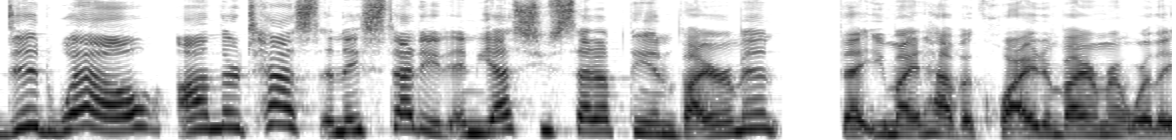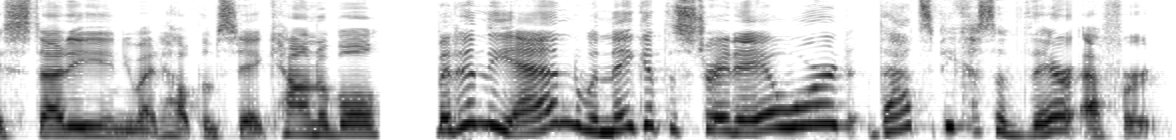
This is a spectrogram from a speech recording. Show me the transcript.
did well on their tests and they studied. And yes, you set up the environment that you might have a quiet environment where they study and you might help them stay accountable. But in the end, when they get the straight A award, that's because of their effort.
